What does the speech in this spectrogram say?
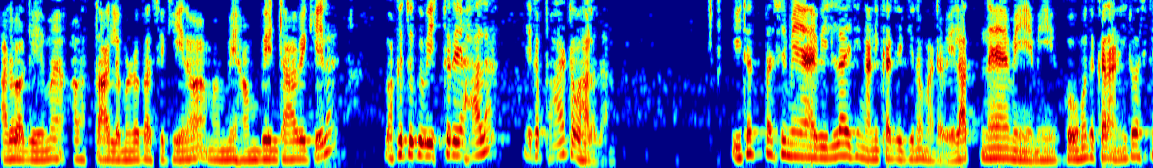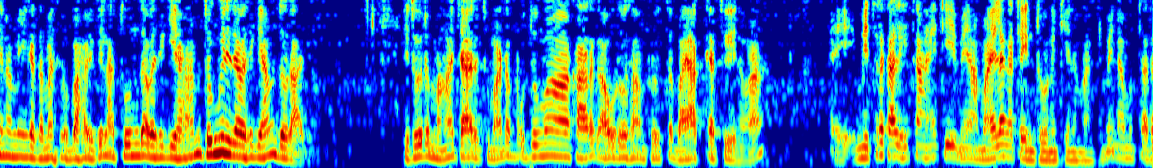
අර වගේම අවස්ථාව ලැබුණාට පස්සේ කියනවා මම මේ හම්බෙන්න ආවේ කියලා වකතුක විස්තරය අහලා ඒක පාට වහලා දානවා ඊටත් පස්සේ මේ ඇවිල්ලා ඉතින් අනික් කටේ කියනවා මට වෙලත් නෑ මේ මේ කොහොමද කරන්නේ ඊට පස්සේ කියනවා මේක තමයි ස්වභාවය කියලා තුන් දවසේ ගියාම තුන්වෙනි දවසේ ගියාම දොරාද. ඒකට මහාචාර්යතුමාට පුදුමාකාර ගෞරව සම්ප්‍රයුක්ත බයක් ඇති වෙනවා. මිත්‍ර කල හිතා හිටියේ මෙයා මයි ළඟට එන්න ඕන කියන මට්ටමේ නමුත් අර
